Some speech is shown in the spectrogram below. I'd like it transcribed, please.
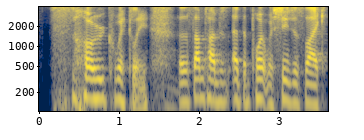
so quickly. Mm. There's sometimes at the point where she's just like,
